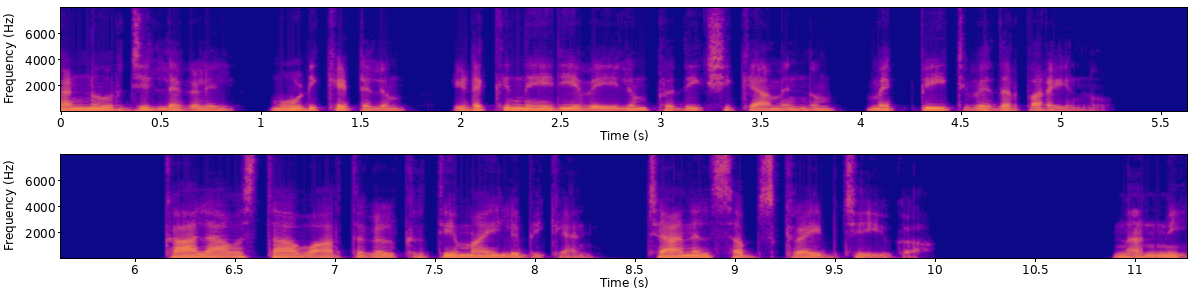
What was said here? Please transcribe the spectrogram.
കണ്ണൂർ ജില്ലകളിൽ മൂടിക്കെട്ടലും ഇടയ്ക്ക് നേരിയ വെയിലും പ്രതീക്ഷിക്കാമെന്നും മെറ്റ്പീറ്റ് വെതർ പറയുന്നു. കാലാവസ്ഥാ വാർത്തകൾ കൃത്യമായി ലഭിക്കാൻ ചാനൽ സബ്സ്ക്രൈബ് ചെയ്യുക. നന്ദി.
